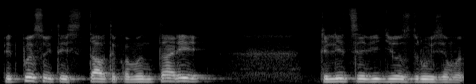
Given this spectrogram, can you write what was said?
Підписуйтесь, ставте коментарі, діліться відео з друзями.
